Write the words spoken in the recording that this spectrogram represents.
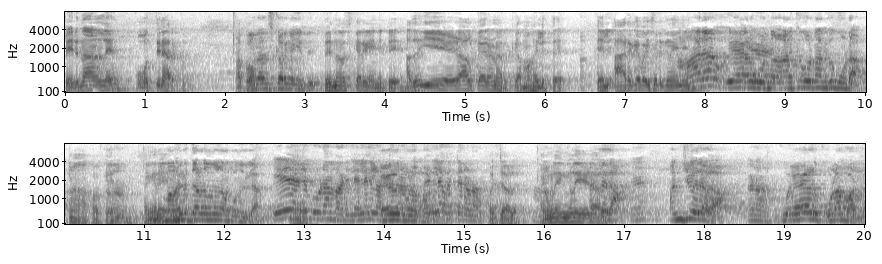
പെരുന്നാളിന് പോത്തിനെ ഇറക്കും. അപ്പം നമസ്കാരം കഴിഞ്ഞിട്ട്. പിന്നെ നമസ്കാരം കഴിഞ്ഞിട്ട്. അത് ഈ ഏഴ് ആൾക്കാരാണ് ഇറക്കുക മഹലിത്തെ. എൽ- ആരൊക്കെ പൈസ എടുക്കണേന്? അനക്ക് അനക്ക് കൂടാ. ആ ഓക്കെ. അങ്ങനെ മഹലത്താളൊന്നും കണക്കൊന്നുമില്ല ഏഴാൾ കൂടാൻ പാടില്ല. അല്ലെങ്കിൽ ഏഴ് ഒറ്റ കൂടാൻ ആൾ. പാടില്ല. എല്ലാം ഒറ്റ ഒറ്റ ആൾ ഞങ്ങൾ നിങ്ങൾ ഏഴാൾ അല്ലല്ല, അഞ്ചു പേരാകാം ആണോ? ഏഴാൾ കൂടാൻ പാടില്ല.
